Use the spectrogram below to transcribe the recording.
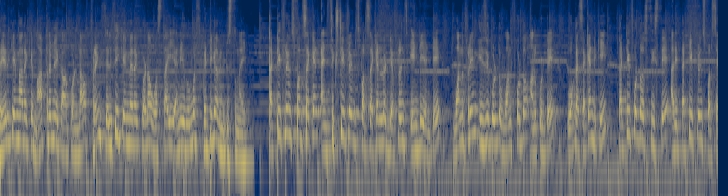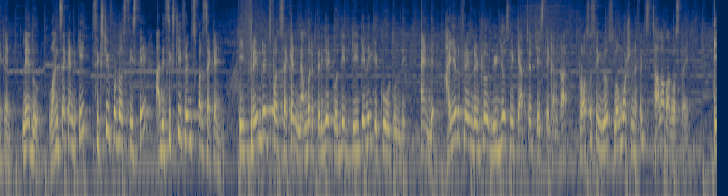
rear కెమెరాకి మాత్రమే కాకుండా ఫ్రంట్ సెల్ఫీ కెమెరాకి కూడా వస్తాయి అని రూమర్స్ గట్టిగా వినిపిస్తున్నాయి. Thirty frames per second and sixty frames per సెకండ్లో డిఫరెన్స్ ఏంటి అంటే one frame is equal to one photo అనుకుంటే ఒక సెకండ్కి థర్టీ ఫొటోస్ తీస్తే అది థర్టీ ఫ్రేమ్స్ పర్ సెకండ్ లేదు వన్ సెకండ్కి సిక్స్టీ ఫొటోస్ తీస్తే అది సిక్స్టీ ఫ్రేమ్స్ పర్ సెకండ్ ఈ frame rates per second number పెరిగే కొద్దీ డీటెయిలింగ్ ఎక్కువ అవుతుంది. అండ్ హయ్యర్ ఫ్రేమ్ రేట్లో వీడియోస్ని క్యాప్చర్ చేస్తే కనుక ప్రాసెసింగ్లో స్లో మోషన్ ఎఫెక్ట్స్ చాలా బాగా వస్తాయి. ఈ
